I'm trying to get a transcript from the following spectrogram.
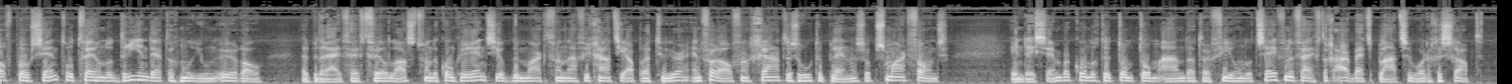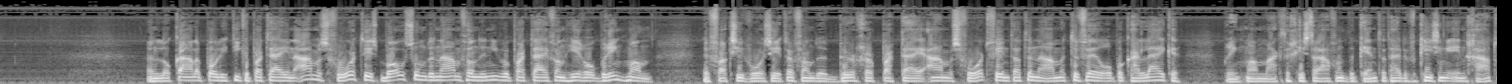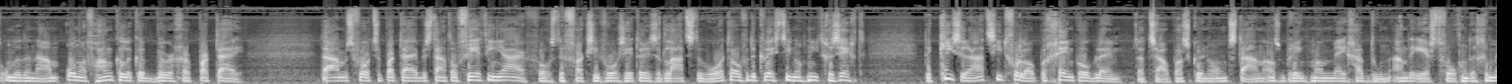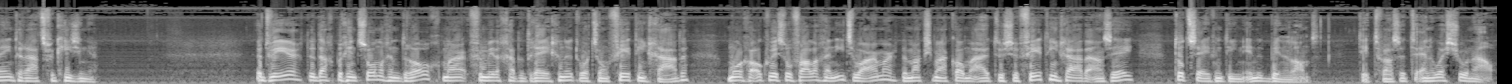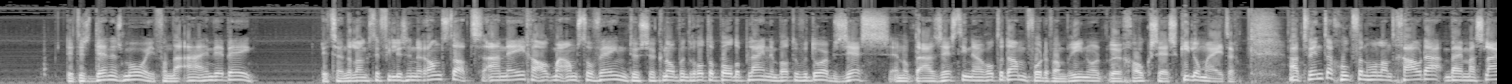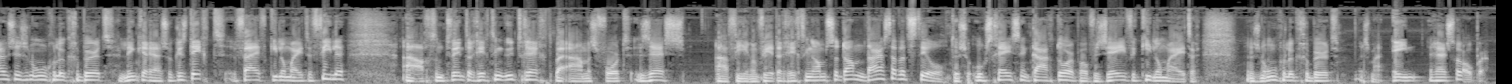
tot 233 miljoen euro. Het bedrijf heeft veel last van de concurrentie op de markt van navigatieapparatuur en vooral van gratis routeplanners op smartphones. In december kondigde TomTom aan dat er 457 arbeidsplaatsen worden geschrapt. Een lokale politieke partij in Amersfoort is boos om de naam van de nieuwe partij van Hero Brinkman. De fractievoorzitter van de Burgerpartij Amersfoort vindt dat de namen te veel op elkaar lijken. Brinkman maakte gisteravond bekend dat hij de verkiezingen ingaat onder de naam Onafhankelijke Burgerpartij. De Amersfoortse partij bestaat al 14 jaar. Volgens de fractievoorzitter is het laatste woord over de kwestie nog niet gezegd. De kiesraad ziet voorlopig geen probleem. Dat zou pas kunnen ontstaan als Brinkman mee gaat doen aan de eerstvolgende gemeenteraadsverkiezingen. Het weer, de dag begint zonnig en droog, maar vanmiddag gaat het regenen. Het wordt zo'n 14 graden. Morgen ook wisselvallig en iets warmer. De maxima komen uit tussen 14 graden aan zee tot 17 in het binnenland. Dit was het NOS Journaal. Dit is Dennis Mooij van de ANWB. Dit zijn de langste files in de Randstad. A9 Alkmaar Amstelveen tussen knooppunt Rotterpolderplein en Badhoevedorp 6. En op de A16 naar Rotterdam voor de Van Brienoordbrug ook 6 kilometer. A20 Hoek van Holland Gouda. Bij Maasluis is een ongeluk gebeurd. Linkerreis is dicht. 5 kilometer file. A28 richting Utrecht bij Amersfoort 6. A44 richting Amsterdam, daar staat het stil. Tussen Oegstgeest en Kaagdorp over 7 kilometer. Er is een ongeluk gebeurd. Er is maar één rijstrook open.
